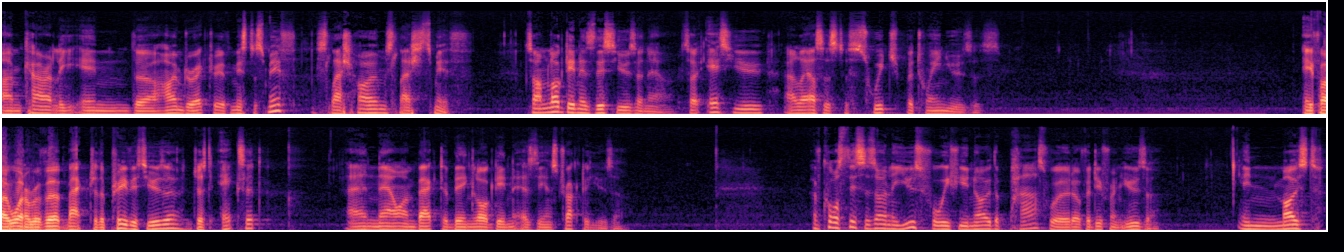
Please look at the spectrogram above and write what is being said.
I'm currently in the home directory of Mr. Smith slash home slash Smith. So I'm logged in as this user now. So SU allows us to switch between users. If I want to revert back to the previous user, just exit and now I'm back to being logged in as the instructor user. Of course this is only useful if you know the password of a different user. In most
